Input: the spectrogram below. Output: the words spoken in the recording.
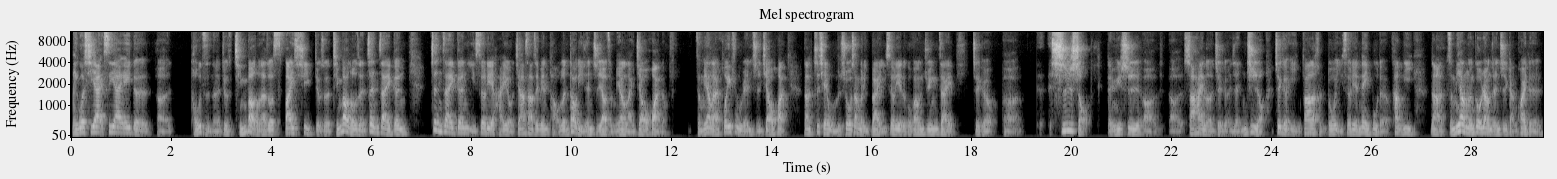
美国 C I C I A 的呃头子呢，就是情报头，他说 “spy ship”，就是情报头子正在跟。正在跟以色列还有加萨这边讨论，到底人质要怎么样来交换呢？怎么样来恢复人质交换？那之前我们说上个礼拜以色列的国防军在这个呃失守，等于是呃呃杀害了这个人质哦，这个引发了很多以色列内部的抗议。那怎么样能够让人质赶快的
